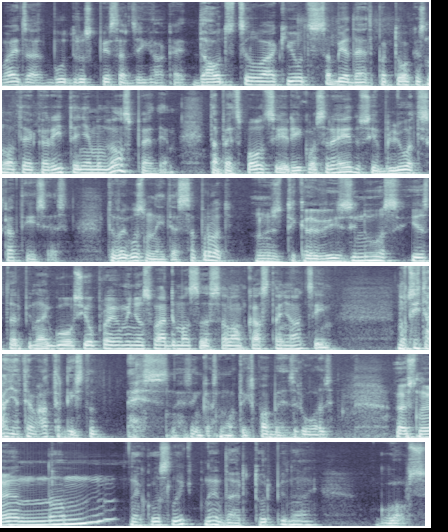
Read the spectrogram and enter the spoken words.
vajadzētu būt drusku piesardzīgākai. Daudz cilvēku jūtas sabiedrēti par to, kas notiek ar riteņiem un velospēdiem. Tāpēc policija rīkos reidus, jeb ļoti skatīsies. Tev vajag uzmanīties, saproti? Nu, es tikai vizinos, iestarpināju govs, joprojām viņos vērdamās ar savām kastaņu acīm. Nu, citādi, ja tev atradīs, tad es nezinu, kas notiks. Pabeidz rozi. Es nevienam neko sliktu nedaru, turpināju. Govs.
